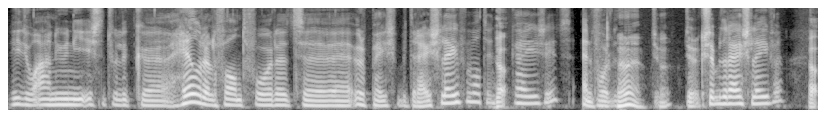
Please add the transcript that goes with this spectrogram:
Die douane-Unie is natuurlijk eh, heel relevant voor het eh, Europese bedrijfsleven wat in Ja. Turkije zit. En voor het Ja, ja. Tur- Turkse bedrijfsleven. Ja.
